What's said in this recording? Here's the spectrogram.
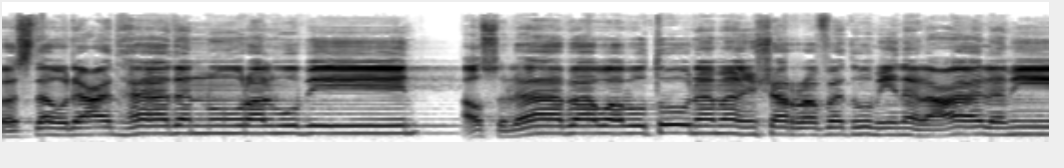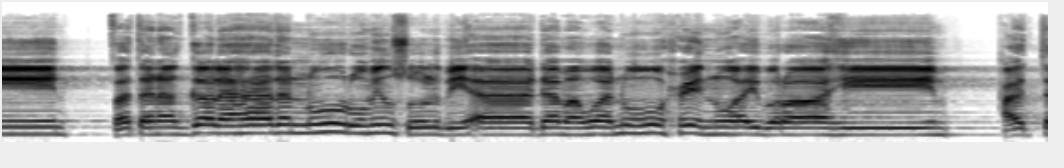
فاستودعت هذا النور المبين أصلاب وبطون من شرفته من العالمين. فتنقل هذا النور من صلب آدم ونوح وإبراهيم. حتى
